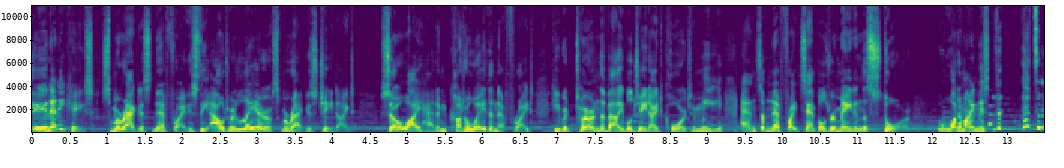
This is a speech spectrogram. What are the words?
In any case, Smaragdus nephrite is the outer layer of Smaragdus jadeite. So I had him cut away the nephrite, he returned the valuable jadeite core to me, and some nephrite samples remain in the store. What am I miss- Th- that's an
